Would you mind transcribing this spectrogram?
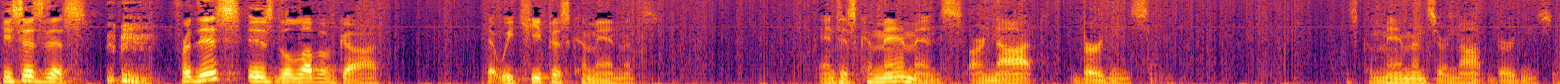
He says this For this is the love of God, that we keep His commandments and his commandments are not burdensome. His commandments are not burdensome.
